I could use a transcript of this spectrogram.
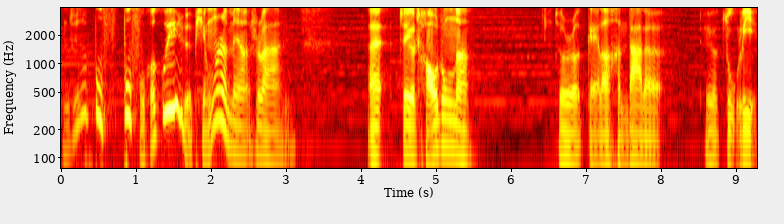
你这就不不符合规矩，凭什么呀？是吧？哎，这个朝中呢，就是给了很大的这个阻力，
